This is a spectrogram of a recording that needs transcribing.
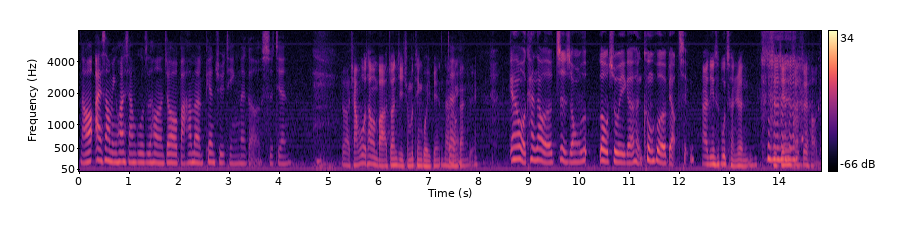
然后爱上名幻香菇之后呢，就把他们骗去听那个时间。对吧、强迫他们把专辑全部听过一遍，那种感觉，刚刚我看到了志中露露出一个很困惑的表情。他一定是不承认时间是最好的。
